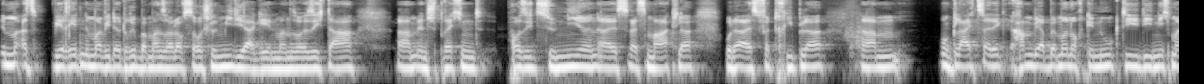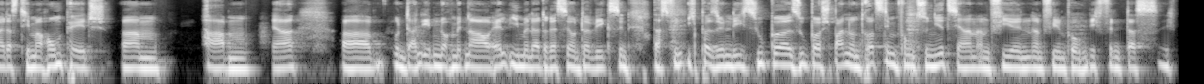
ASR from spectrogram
immer, also wir reden immer wieder drüber, man soll auf Social Media gehen, man soll sich da ähm, entsprechend positionieren als, als Makler oder als Vertriebler. Ähm, und gleichzeitig haben wir aber immer noch genug, die, die nicht mal das Thema Homepage ähm, haben, ja, äh, und dann eben noch mit einer AOL-E-Mail-Adresse unterwegs sind. Das finde ich persönlich super, super spannend und trotzdem funktioniert es ja an, vielen, an vielen Punkten. Ich finde das, ich,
